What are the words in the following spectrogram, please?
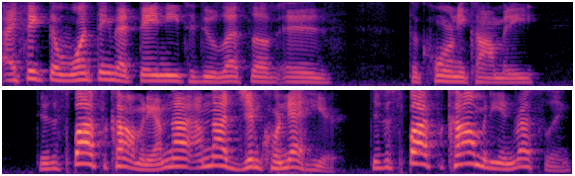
I think the one thing that they need to do less of is the corny comedy. There's a spot for comedy. I'm not I'm not Jim Cornette here. There's a spot for comedy in wrestling.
